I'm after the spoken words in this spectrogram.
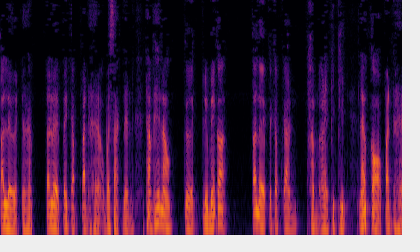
ตะเลิดนะครับตะเลิดไปกับปัญหาอุปสรรคนั้นทำให้เราเกิดหรือไม่ก็ตะเลิดไปกับการทำอะไรผิดๆแล้วก่อปัญหา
